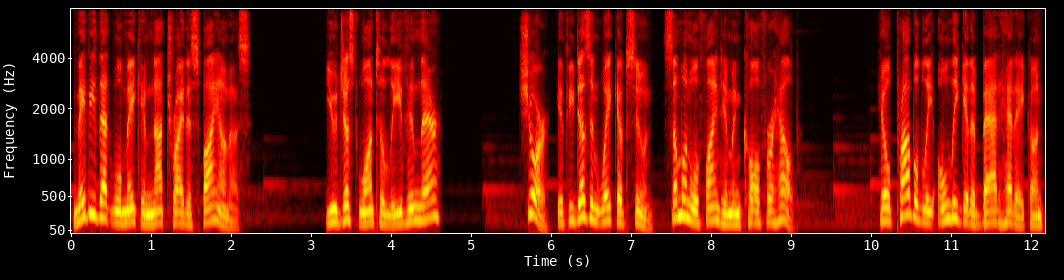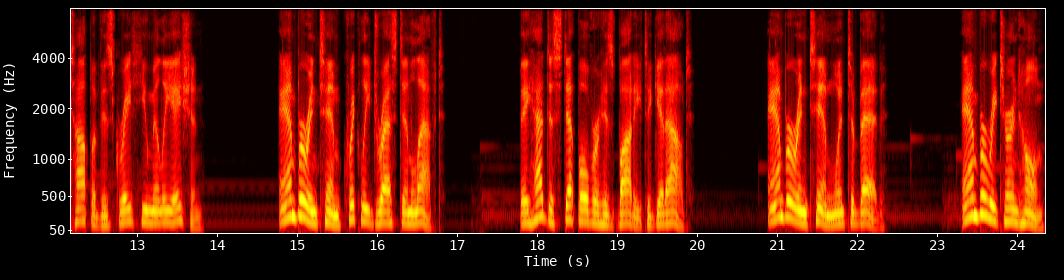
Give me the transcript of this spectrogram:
Maybe that will make him not try to spy on us. You just want to leave him there? Sure, if he doesn't wake up soon, someone will find him and call for help. He'll probably only get a bad headache on top of his great humiliation. Amber and Tim quickly dressed and left. They had to step over his body to get out. Amber and Tim went to bed. Amber returned home,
